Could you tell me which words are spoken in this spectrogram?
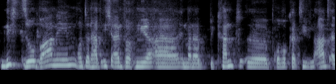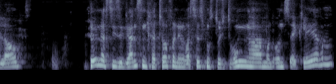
nicht so wahrnehmen. Und dann habe ich einfach mir äh, in meiner bekannt äh, provokativen Art erlaubt, schön, dass diese ganzen Kartoffeln den Rassismus durchdrungen haben und uns erklären.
